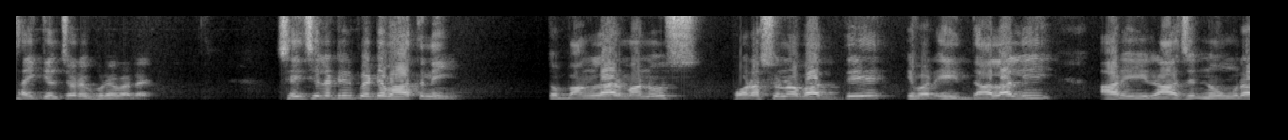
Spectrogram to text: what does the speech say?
সাইকেল চড়ে ঘুরে বেড়ায়। সেই ছেলেটির পেটে ভাত নেই। তো বাংলার মানুষ পড়াশোনা বাদ দিয়ে এবার এই দালালি আর এই রাজ নোংরা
